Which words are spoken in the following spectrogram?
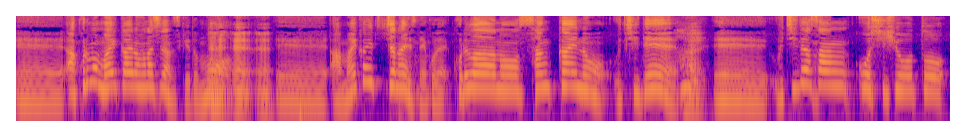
えー、あこれも毎回の話なんですけども、えー、ええー、あ毎回じゃないですねこれ。これはあの3回のうちで、はい、えー、内田さんを指標と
